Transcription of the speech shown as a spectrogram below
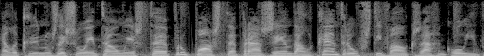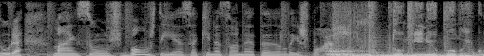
Ela que nos deixou então esta proposta para a agenda Alcântara, o festival que já arrancou e dura mais uns bons dias aqui na zona de Lisboa. Domínio Público.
